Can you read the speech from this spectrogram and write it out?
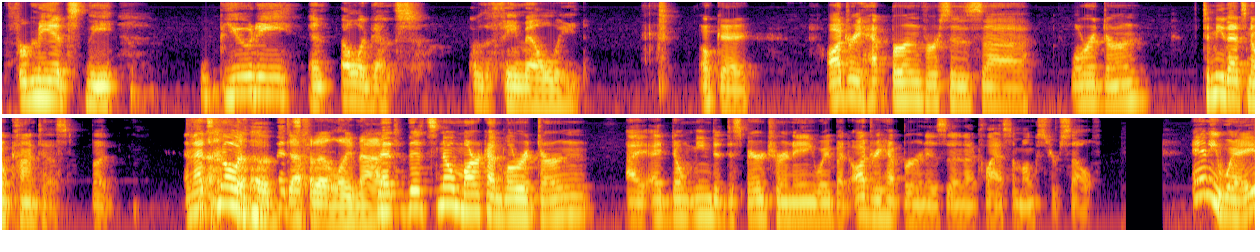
for me, it's the beauty and elegance of the female lead. okay. Audrey Hepburn versus uh, Laura Dern. To me, that's no contest. And that's no that's, definitely not. That, that's no mark on Laura Dern. I, I don't mean to disparage her in any way, but Audrey Hepburn is in a class amongst herself. Anyway,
